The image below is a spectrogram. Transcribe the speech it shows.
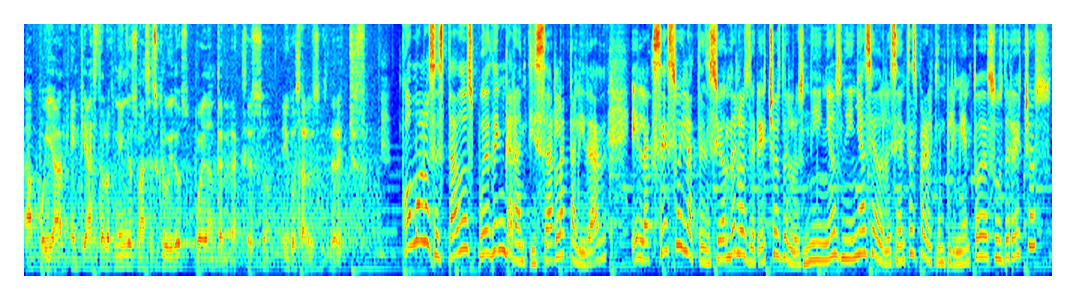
apoyar en que hasta los niños más excluidos puedan tener acceso y gozar de sus derechos. ¿Cómo los estados pueden garantizar la calidad, el acceso y la atención de los derechos de los niños, niñas y adolescentes para el cumplimiento de sus derechos?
